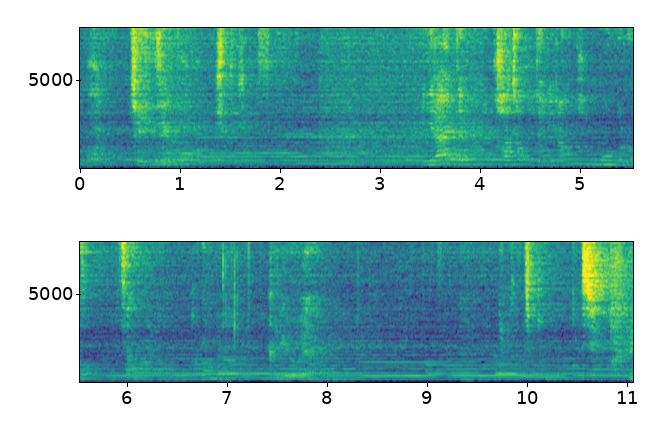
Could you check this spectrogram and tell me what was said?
이건 제 인생을 하고 싶어서 왔어요. 일할 때는 가족들이랑 밥 먹으러 가잖아요. 그러면 그리워요. 음, 같이 밥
